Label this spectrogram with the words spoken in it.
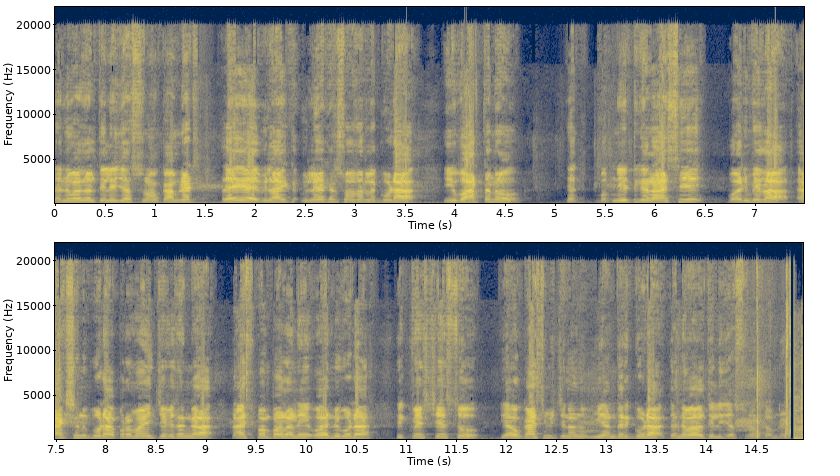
ధన్యవాదాలు తెలియజేస్తున్నాం కామ్రేడ్స్. అలాగే విలేక విలేకరు సోదరులకు కూడా ఈ వార్తను నీట్గా రాసి వారి మీద యాక్షన్ కూడా ప్రమాణించే విధంగా రాసి పంపాలని వారిని కూడా రిక్వెస్ట్ చేస్తూ ఈ అవకాశం ఇచ్చిన మీ అందరికీ కూడా ధన్యవాదాలు తెలియజేస్తున్నాం కామ్రేడ్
